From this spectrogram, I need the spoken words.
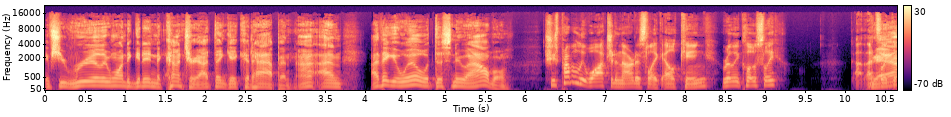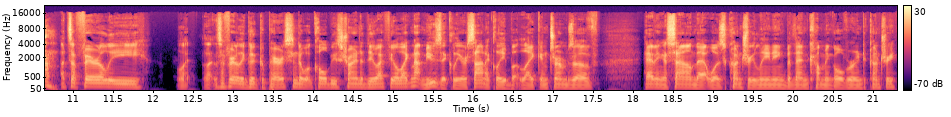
if she really wanted to get into country, I think it could happen. I I, I think it will with this new album. She's probably watching an artist like Elle King really closely. Uh, That's Yeah. like a, that's a fairly like that's a fairly good comparison to what Colbie's trying to do. I feel like not musically or sonically, but like in terms of having a sound that was country leaning, but then coming over into country.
